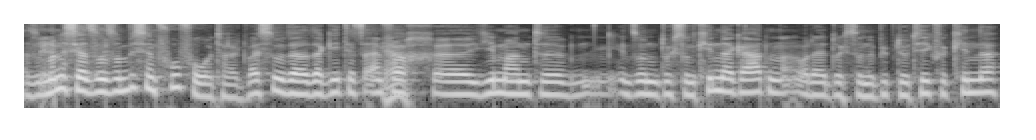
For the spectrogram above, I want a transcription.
Also man ist ja so, so ein bisschen vorverurteilt. Weißt du, da, da geht jetzt einfach ja. äh, jemand äh, in so ein, durch so einen Kindergarten oder durch so eine Bibliothek für Kinder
